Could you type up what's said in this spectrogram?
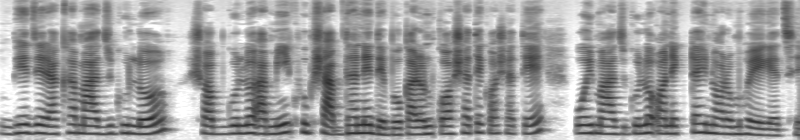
ভেজে রাখা মাছগুলো সবগুলো আমি খুব সাবধানে দেব কারণ কষাতে কষাতে ওই মাছগুলো অনেকটাই নরম হয়ে গেছে।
